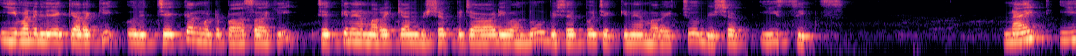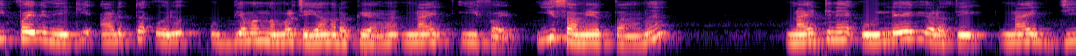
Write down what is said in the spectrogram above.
ഈവണിലേക്ക് ഇറക്കി ഒരു ചെക്ക് അങ്ങോട്ട് പാസ്സാക്കി ചെക്കിനെ മറയ്ക്കാൻ ബിഷപ്പ് ചാടി വന്നു. ബിഷപ്പ് ചെക്കിനെ മറച്ചു. Bishop E six knight E five നീക്കി അടുത്ത ഒരു ഉദ്യമം നമ്മൾ ചെയ്യാൻ നടക്കുകയാണ് നൈറ്റ് ഇ ഫൈവ് ഈ സമയത്താണ് നൈറ്റിനെ ഉള്ളിലേക്ക് കടത്തി നൈറ്റ് ജി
